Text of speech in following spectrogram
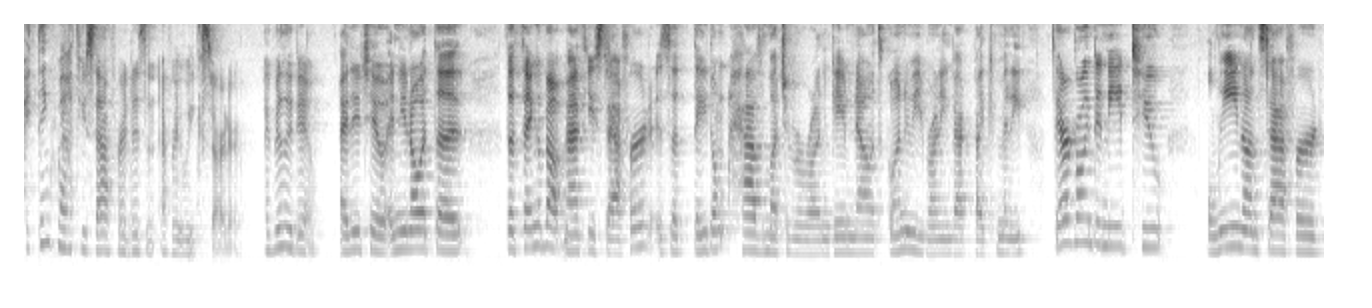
I think Matthew Stafford is an every week starter. I really do. I do too. And you know what the the thing about Matthew Stafford is that they don't have much of a run game now. It's going to be running back by committee. They're going to need to lean on Stafford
